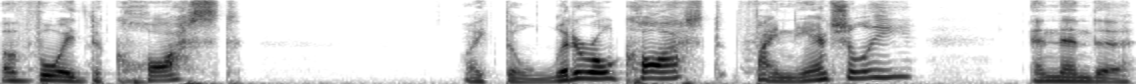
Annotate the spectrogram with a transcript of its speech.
avoid the cost, like the literal cost financially, and then the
